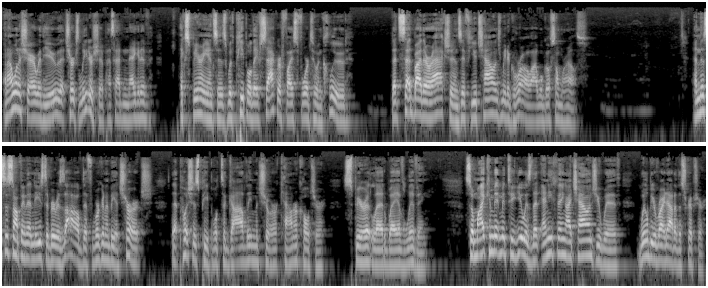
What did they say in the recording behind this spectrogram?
And I want to share with you that church leadership has had negative experiences with people they've sacrificed for to include that said by their actions, if you challenge me to grow, I will go somewhere else. And this is something that needs to be resolved if we're going to be a church that pushes people to godly, mature, counterculture, spirit led way of living. So my commitment to you is that anything I challenge you with will be right out of the scripture.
